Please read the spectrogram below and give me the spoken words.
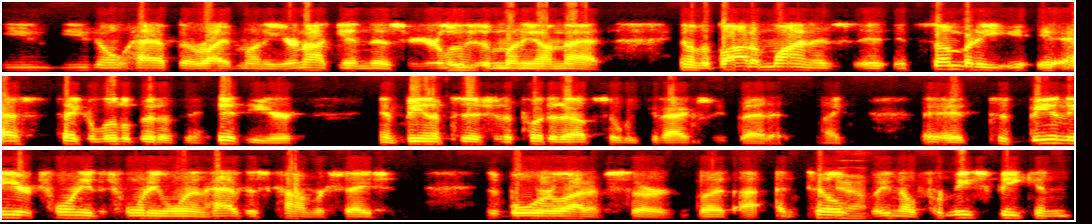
you you don't have the right money. You're not getting this, or you're losing money on that. You know, the bottom line is, it, it's somebody. It has to take a little bit of a hit here and be in a position to put it up so we could actually bet it. Like it, to be in the year 20 to 21 and have this conversation is borderline absurd. But uh, until yeah. you know, for me speaking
